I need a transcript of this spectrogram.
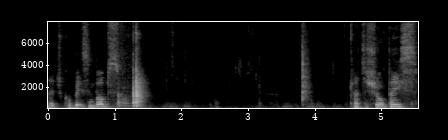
electrical bits and bobs. Cut a short piece.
